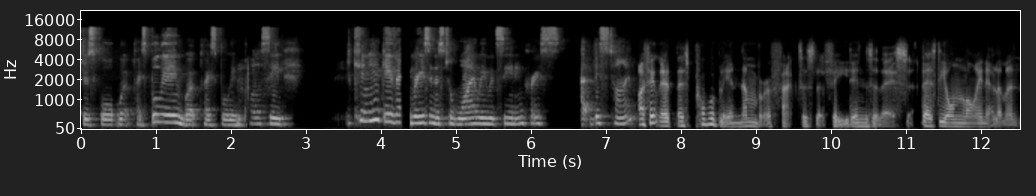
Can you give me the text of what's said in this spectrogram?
searches for workplace bullying, workplace bullying policy. Can you give any reason as to why we would see an increase at this time? I think that there's probably a number of factors that feed into this. There's the online element.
